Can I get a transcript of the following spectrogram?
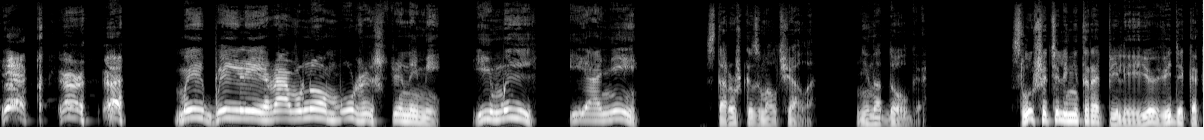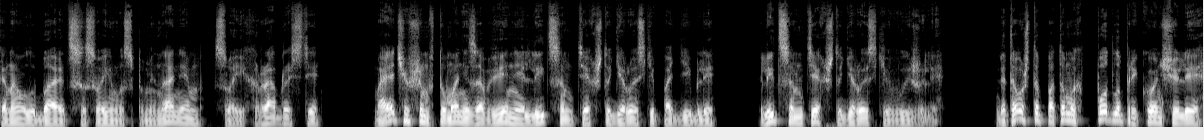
«Мы были равно мужественными, и мы, и они!» Старушка замолчала. Ненадолго. Слушатели не торопили ее, видя, как она улыбается своим воспоминаниям, своей храбрости, маячившим в тумане забвения лицам тех, что геройски погибли, лицам тех, что геройски выжили для того, чтобы потом их подло прикончили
